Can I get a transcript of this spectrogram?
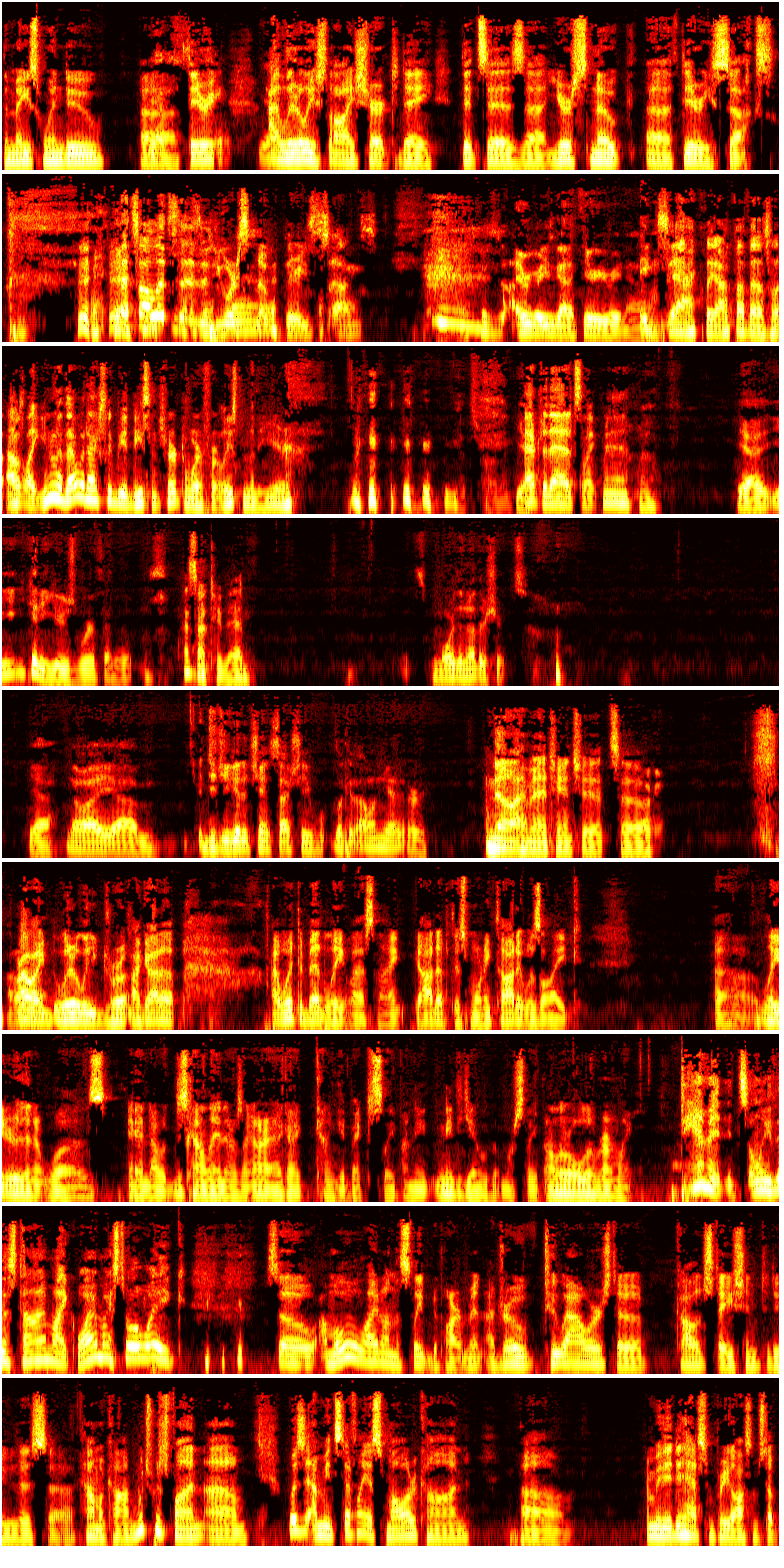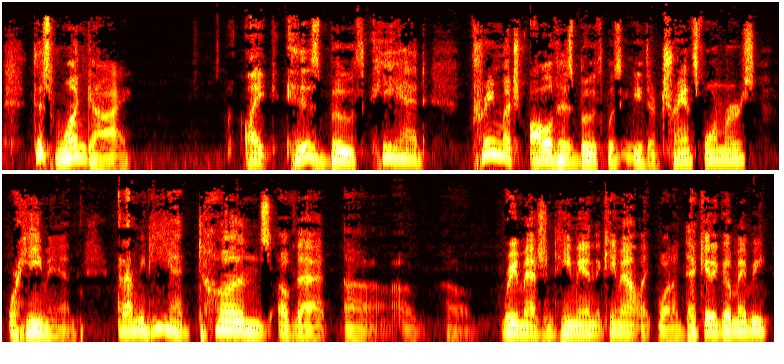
the Mace Windu uh, Yes. theory. Yeah. I literally saw a shirt today that says uh, "Your Snoke uh, theory sucks." That's all it says is "Your Snoke theory sucks." Everybody's got a theory right now. Exactly. I thought that was. I was like, you know what? That would actually be a decent shirt to wear for at least another year. that's funny. Yeah. After that, it's like, man, well, Yeah, you, you get a year's worth out of it. that's not too bad. It's more than other shirts. yeah. No, I um did you get a chance to actually look at that one yet or No, I haven't had a chance yet. So Okay. I like literally drove. I got up. I went to bed late last night. Got up this morning. Thought it was like uh, later than it was, and I was just kind of laying there. I was like, all right, I got to kind of get back to sleep. I need need to get a little bit more sleep. And I rolled over. and I'm like, damn it! It's only this time. Like, why am I still awake? so I'm a little light on the sleep department. I drove two hours to College Station to do this uh, Comic Con, which was fun. Um, was I mean, it's definitely a smaller con. Um, I mean, they did have some pretty awesome stuff. This one guy, like his booth, he had pretty much all of his booth was either Transformers or He Man, and I mean, he had tons of that uh, uh, reimagined He Man that came out like what a decade ago, maybe.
